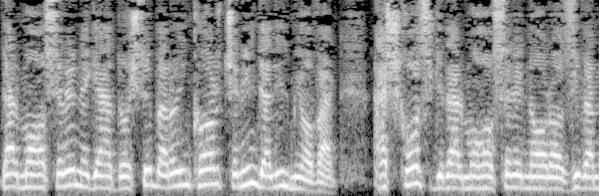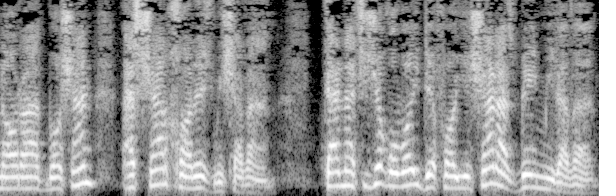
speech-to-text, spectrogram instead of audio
در محاصره نگه داشته. برای این کار چنین دلیل می آورد اشخاصی که در محاصره ناراضی و ناراحت باشند از شهر خارج می شوند در نتیجه قوای دفاعی شهر از بین می رود.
